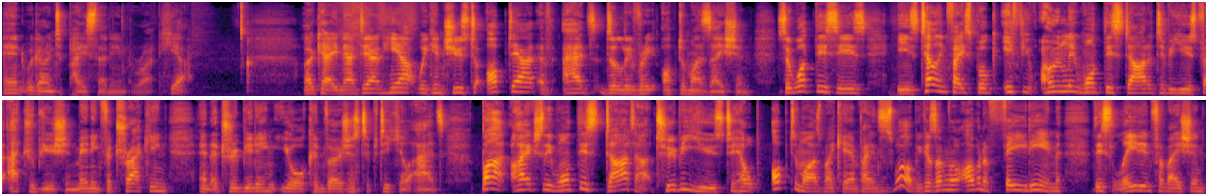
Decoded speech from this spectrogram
And we're going to paste that in right here. Okay, now down here, we can choose to opt out of ads delivery optimization. So what this is, is telling Facebook if you only want this data to be used for attribution, meaning for tracking and attributing your conversions to particular ads. But I actually want this data to be used to help optimize my campaigns as well because I'm, I want to feed in this lead information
